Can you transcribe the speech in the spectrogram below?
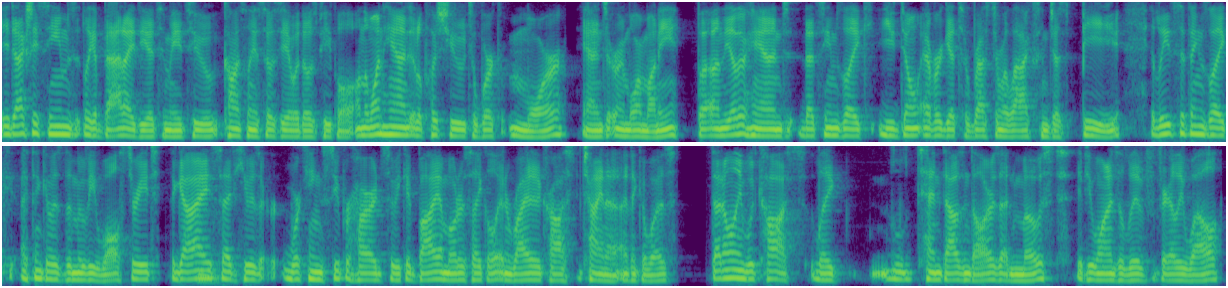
it actually seems like a bad idea to me to constantly associate with those people. On the one hand, it'll push you to work more and to earn more money. But on the other hand, that seems like you don't ever get to rest and relax and just be. It leads to things like I think it was the movie Wall Street. The guy hmm. said he was working super hard so he could buy a motorcycle and ride it across China, I think it was. That only would cost like $10,000 at most if you wanted to live fairly well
